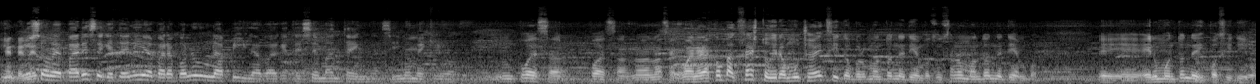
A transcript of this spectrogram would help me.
¿Entendés? Incluso me parece que tenía para poner una pila para que te se mantenga, si no me equivoco. Mm, Puede ser, puede ser, no, no sé. Bueno, las Compact Flash tuvieron mucho éxito por un montón de tiempo, se usaron un montón de tiempo. Eh, en un montón de dispositivos.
